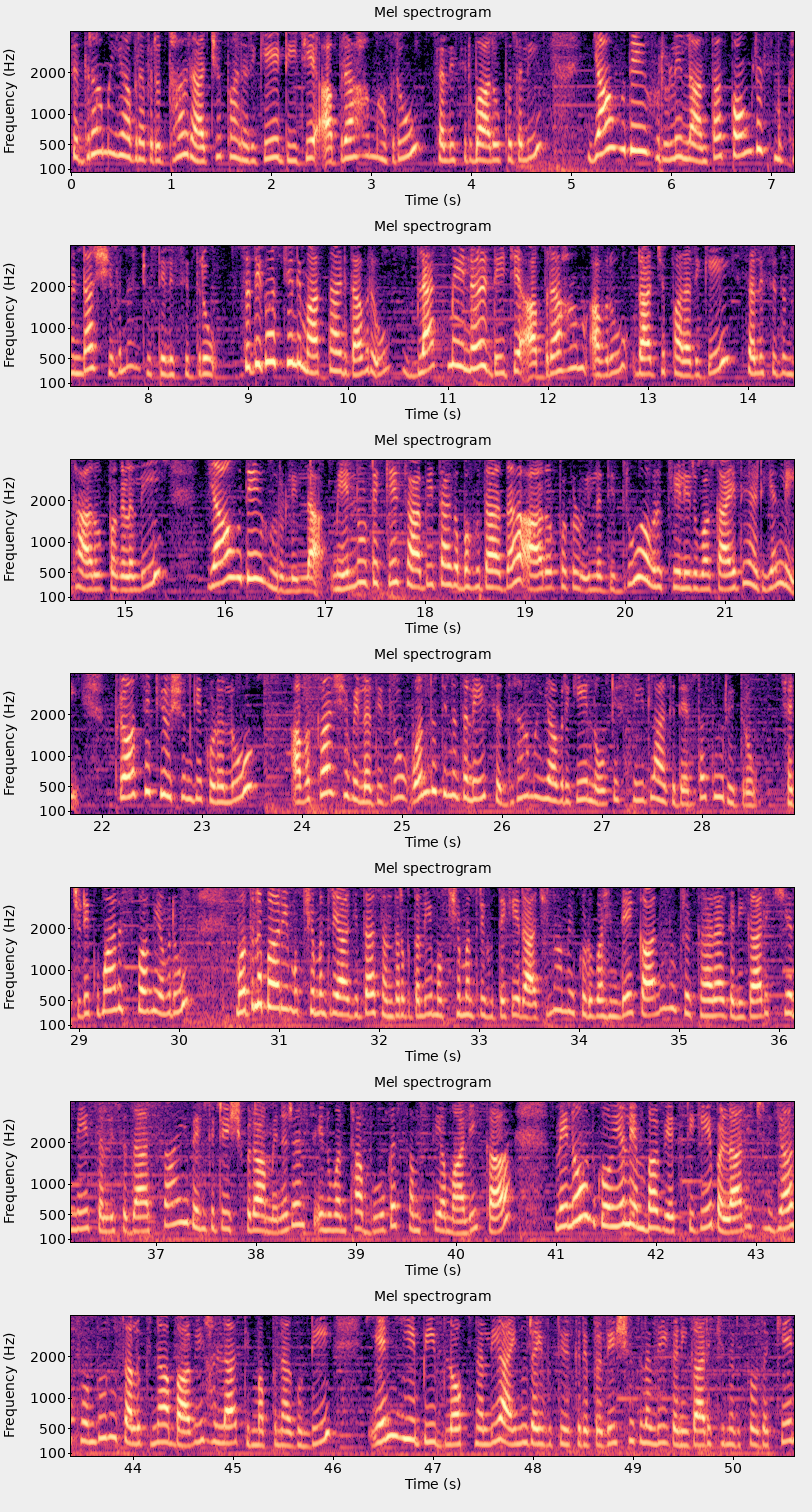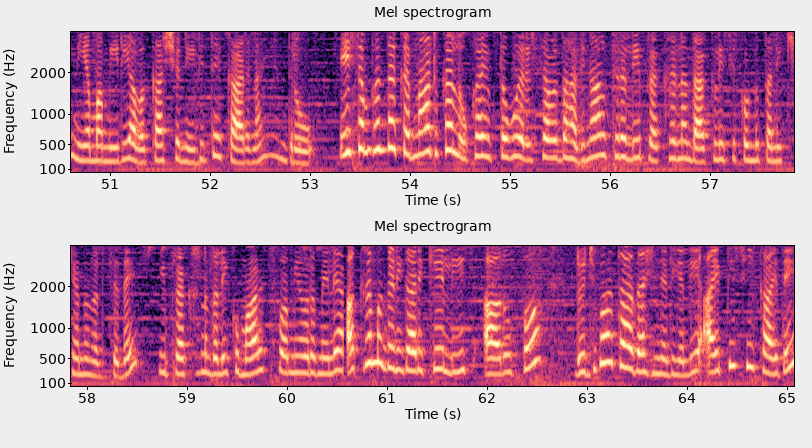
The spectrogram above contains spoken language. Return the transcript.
ಸಿದ್ದರಾಮಯ್ಯ ಅವರ ವಿರುದ್ಧ ರಾಜ್ಯಪಾಲರಿಗೆ ಡಿಜೆ ಅಬ್ರಾಹಂ ಅವರು ಸಲ್ಲಿಸಿರುವ ಆರೋಪದಲ್ಲಿ ಯಾವುದೇ ಹುರುಳಿಲ್ಲ ಅಂತ ಕಾಂಗ್ರೆಸ್ ಮುಖಂಡ ಶಿವನಂಜು ತಿಳಿಸಿದ್ರು. ಸುದ್ದಿಗೋಷ್ಠಿಯಲ್ಲಿ ಮಾತನಾಡಿದ ಅವರು ಬ್ಲಾಕ್ ಮೇಲರ್ ಡಿಜೆ ಅಬ್ರಾಹಂ ಅವರು ರಾಜ್ಯಪಾಲರಿಗೆ ಸಲ್ಲಿಸಿದಂತಹ ಆರೋಪಗಳಲ್ಲಿ ಯಾವುದೇ ಹುರುಳಿಲ್ಲ. ಮೇಲ್ನೋಟಕ್ಕೆ ಸಾಬೀತಾಗಬಹುದಾದ ಆರೋಪಗಳು ಇಲ್ಲದಿದ್ದರೂ ಅವರು ಕೇಳಿರುವ ಕಾಯ್ದೆ ಅಡಿಯಲ್ಲಿ ಪ್ರಾಸಿಕ್ಯೂಷನ್ಗೆ ಕೊಡಲು ಅವಕಾಶವಿಲ್ಲದಿದ್ದರೂ ಒಂದು ದಿನದಲ್ಲಿ ಸಿದ್ದರಾಮಯ್ಯ ಅವರಿಗೆ ನೋಟಿಸ್ ನೀಡಲಾಗಿದೆ ಅಂತ ದೂರಿದ್ರು. ಎಚ್ ಡಿ ಕುಮಾರಸ್ವಾಮಿ ಅವರು ಮೊದಲ ಬಾರಿ ಮುಖ್ಯಮಂತ್ರಿ ಆಗಿದ್ದ ಸಂದರ್ಭದಲ್ಲಿ ಮುಖ್ಯಮಂತ್ರಿ ಹುದ್ದೆಗೆ ರಾಜೀನಾಮೆ ಕೊಡುವ ಹಿಂದೆ ಕಾನೂನು ಪ್ರಕಾರ ಗಣಿಗಾರಿಕೆಯನ್ನೇ ಸಲ್ಲಿಸದ ಸಾಯಿ ವೆಂಕಟೇಶ್ವರ ಮಿನರಲ್ಸ್ ಎನ್ನುವಂಥ ಬೋಗಸ್ ಸಂಸ್ಥೆಯ ಮಾಲೀಕ ವಿನೋದ್ ಗೋಯಲ್ ಎಂಬ ವ್ಯಕ್ತಿಗೆ ಬಳ್ಳಾರಿ ಜಿಲ್ಲೆಯ ಸೊಂಡೂರು ತಾಲೂಕಿನ ಬಾವಿಹಳ್ಳ ತಿಮ್ಮಪ್ಪನಗುಂಡಿ ಎನ್ಇಬಿ ಬ್ಲಾಕ್ನಲ್ಲಿ ಐನೂರೈವತ್ತು ಎಕರೆ ಪ್ರದೇಶಗಳಲ್ಲಿ ಗಣಿಗಾರಿಕೆ ನಡೆಸುವುದಕ್ಕೆ ನಿಯಮ ಮೀರಿ ಅವಕಾಶ ನೀಡಿದ್ದೇ ಕಾರಣ ಎಂದರು. ಈ ಸಂಬಂಧ ಕರ್ನಾಟಕ ಲೋಕಾಯುಕ್ತವು ಎರಡ್ ಸಾವಿರದ ಹದಿನಾಲ್ಕರಲ್ಲಿ ಪ್ರಕರಣ ದಾಖಲಿಸಿಕೊಂಡು ತನಿಖೆಯನ್ನು ನಡೆಸಿದೆ. ಈ ಪ್ರಕರಣದಲ್ಲಿ ಕುಮಾರಸ್ವಾಮಿ ಅವರ ಮೇಲೆ ಅಕ್ರಮ ಗಣಿಗಾರಿಕೆ ಲೀಸ್ ಆರೋಪ ರುಜುವಾತಾದ ಹಿನ್ನೆಲೆಯಲ್ಲಿ ಐಪಿಸಿ ಕಾಯ್ದೆ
